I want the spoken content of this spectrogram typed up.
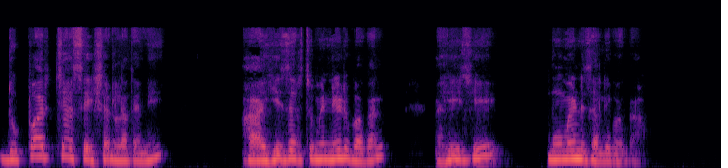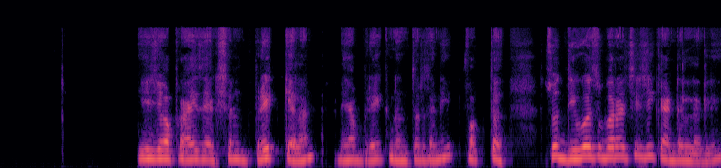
दुपारच्या सेशनला त्यांनी हा ही जर तुम्ही नीट बघाल ही जी मुवमेंट झाली बघा. ही जेव्हा प्राइस ऍक्शन ब्रेक केला आणि या ब्रेक नंतर त्यांनी फक्त जो दिवसभराची जी कॅन्डल लागली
